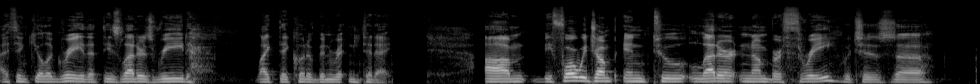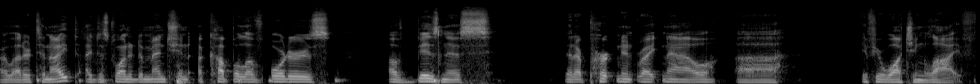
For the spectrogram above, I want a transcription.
I think you'll agree that these letters read like they could have been written today. Um, before we jump into letter number three, which is uh, our letter tonight, I just wanted to mention a couple of orders of business that are pertinent right now uh, if you're watching live.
